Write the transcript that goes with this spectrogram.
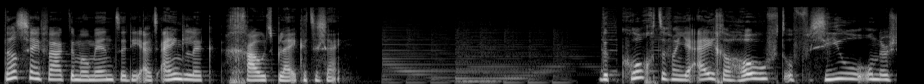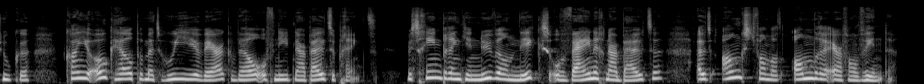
Dat zijn vaak de momenten die uiteindelijk goud blijken te zijn. De krochten van je eigen hoofd of ziel onderzoeken kan je ook helpen met hoe je je werk wel of niet naar buiten brengt. Misschien breng je nu wel niks of weinig naar buiten uit angst van wat anderen ervan vinden,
